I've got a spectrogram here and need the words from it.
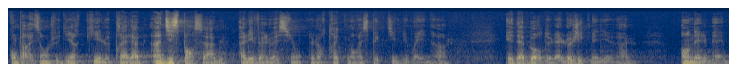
comparaison, je veux dire, qui est le préalable indispensable à l'évaluation de leur traitement respectif du Moyen Âge, et d'abord de la logique médiévale en elle-même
